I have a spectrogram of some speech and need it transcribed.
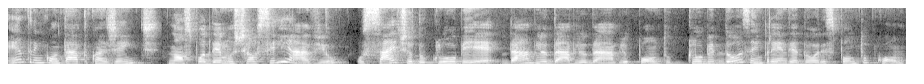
entre em contato com a gente. Nós podemos te auxiliar, viu? O site do clube é www.clubedosempreendedores.com.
